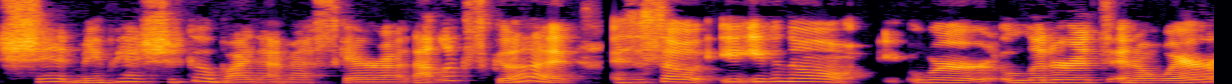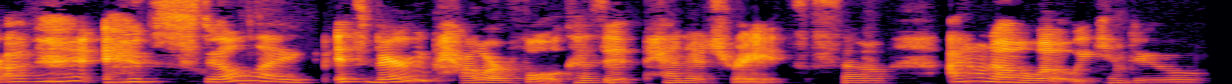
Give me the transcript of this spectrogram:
shit, maybe I should go buy that mascara. That looks good. So even though we're literate and aware of it, it's still like, it's very powerful because it penetrates. So I don't know what we can do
